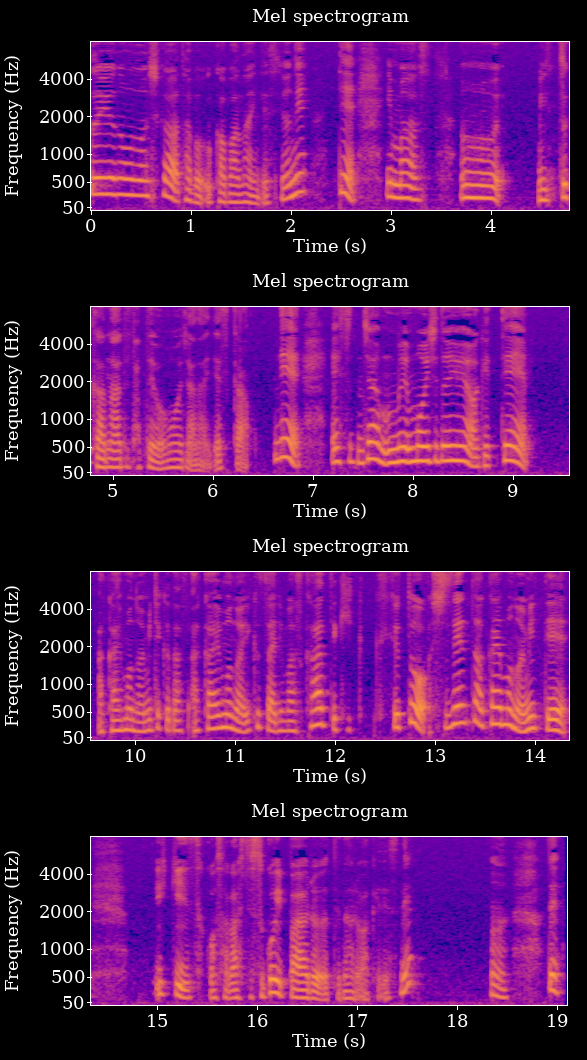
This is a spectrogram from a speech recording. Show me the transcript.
というのしか多分浮かばないんですよね。で今うん3つかなって例えば思うじゃないですか。でえじゃあもうもう一度目を上げて赤いものを見てください赤いものはいくつありますか？って聞くと自然と赤いものを見て一気にそこを探してすごいいっぱいあるってなるわけですね。うん、で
